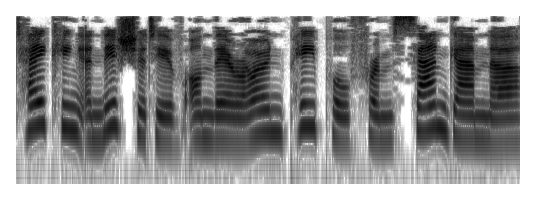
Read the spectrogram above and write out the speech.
taking initiative on their own people from Sangamner,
